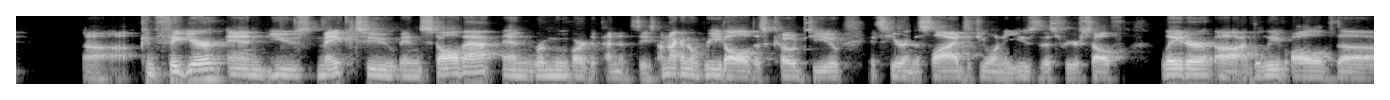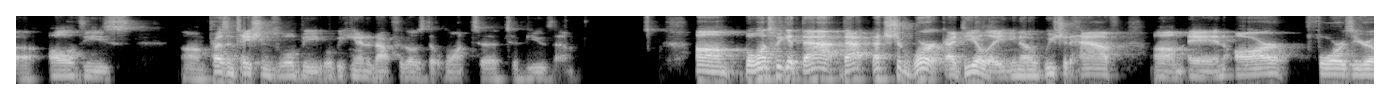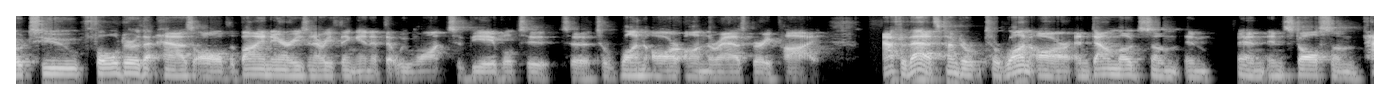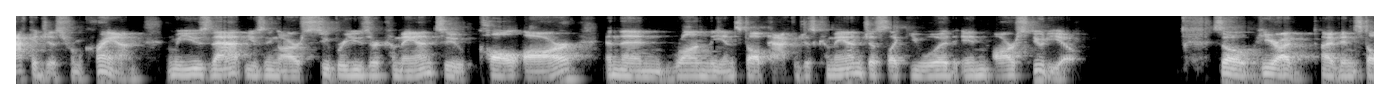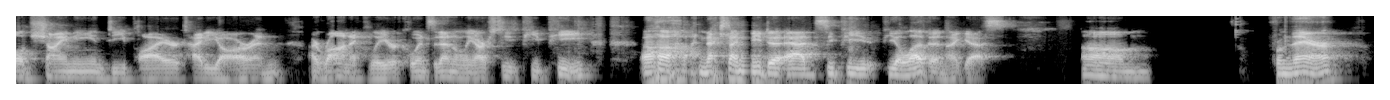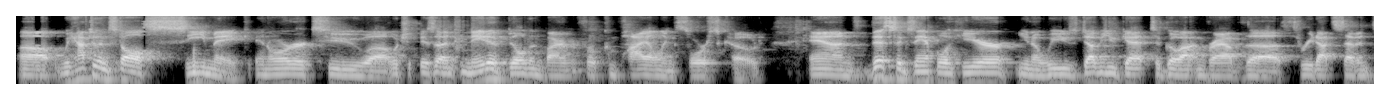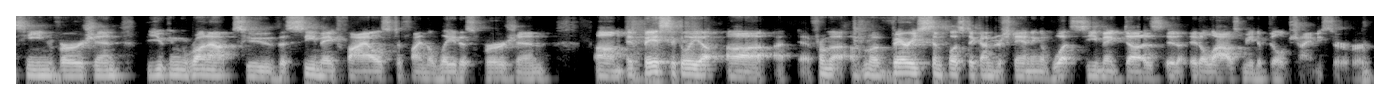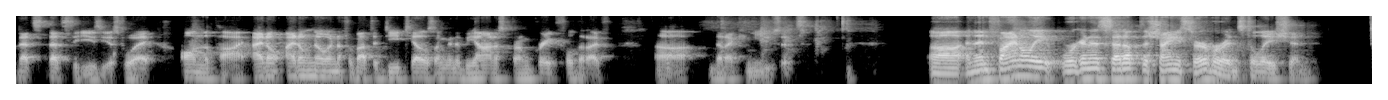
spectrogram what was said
uh, configure and use make to install that and remove our dependencies. I'm not going to read all of this code to you. It's here in the slides if you want to use this for yourself later. Uh, I believe all of the all of these um, presentations will be will be handed out for those that want to to view them. Um, but once we get that, that that should work ideally. You know, we should have um, a, an R 402 folder that has all of the binaries and everything in it that we want to be able to, to, to run R on the Raspberry Pi. After that, it's time to, to run R and download some and install some packages from CRAN. And we use that using our super user command to call R and then run the install packages command just like you would in RStudio. So here I've, I've installed Shiny and dplyr, tidyr, and ironically or coincidentally Rcpp. Uh, next I need to add CPP11, I guess. Um, from there, uh, we have to install CMake in order to, uh, which is a native build environment for compiling source code. And this example here, you know, we use wget to go out and grab the 3.17 version. You can run out to the CMake files to find the latest version. Um, it basically, uh, uh, from, a, from a very simplistic understanding of what CMake does, it, it allows me to build Shiny server. That's, that's the easiest way on the Pi. I don't I don't know enough about the details. I'm going to be honest, but I'm grateful that I've uh, that I can use it. Uh, and then finally, we're going to set up the Shiny server installation.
